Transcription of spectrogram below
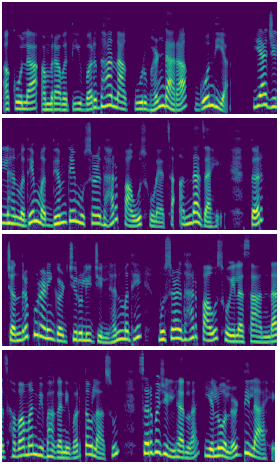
अकोला अमरावती वर्धा नागपूर भंडारा गोंदिया या जिल्ह्यांमध्ये मध्यम ते मुसळधार पाऊस होण्याचा अंदाज आहे. तर चंद्रपूर आणि गडचिरोली जिल्ह्यांमध्ये मुसळधार पाऊस होईल असा अंदाज हवामान विभागाने वर्तवला असून सर्व जिल्ह्यांना येलो अलर्ट दिला आहे.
